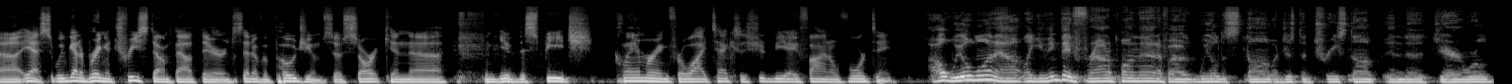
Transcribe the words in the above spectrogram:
Uh, yes, we've got to bring a tree stump out there instead of a podium, so Sark can uh, can give the speech clamoring for why Texas should be a Final Four team. I'll wheel one out. Like you think they'd frown upon that if I wheeled a stump or just a tree stump into Jerry World?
